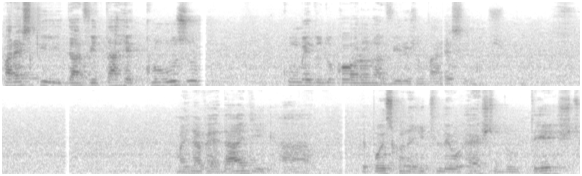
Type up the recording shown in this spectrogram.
Parece que Davi está recluso com medo do coronavírus, não parece, irmãos? Mas na verdade, a, depois quando a gente lê o resto do texto,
